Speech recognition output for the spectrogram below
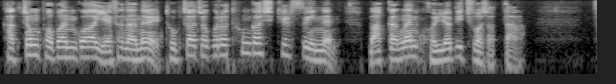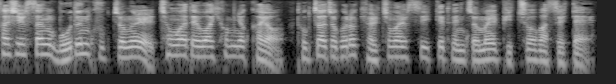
각종 법안과 예산안을 독자적으로 통과시킬 수 있는 막강한 권력이 주어졌다. 사실상 모든 국정을 청와대와 협력하여 독자적으로 결정할 수 있게 된 점을 비추어 봤을 때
